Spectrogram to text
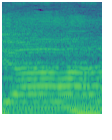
shot.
